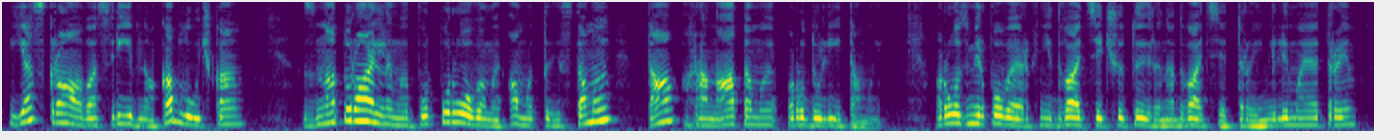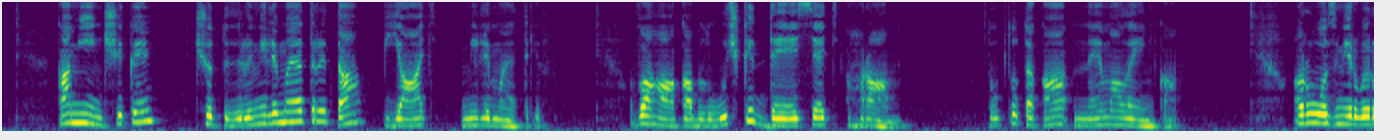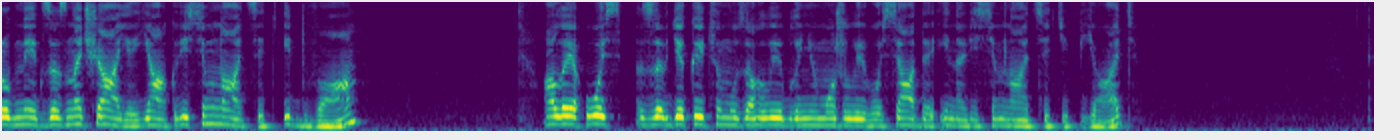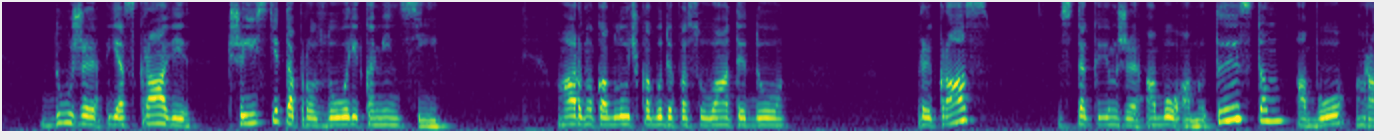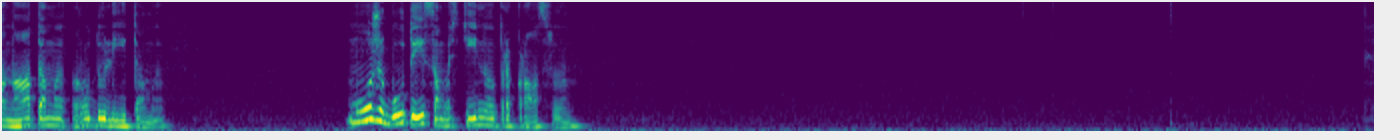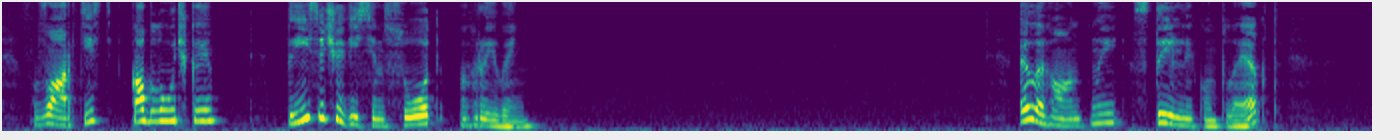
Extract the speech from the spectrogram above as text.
Яскрава срібна каблучка з натуральними пурпуровими аметистами та гранатами-родолітами. Розмір поверхні 24 на 23 мм. Камінчики 4 мм та 5 мм. Вага каблучки 10 грам. Тобто така немаленька. Розмір виробник зазначає як 18,2. Але ось завдяки цьому заглибленню, можливо, сяде і на 18,5. Дуже яскраві, чисті та прозорі камінці. Гарно каблучка буде пасувати до прикрас з таким же або аметистом, або гранатами-родолітами. Може бути і самостійною прикрасою. Вартість каблучки 1800 гривень. Елегантний стильний комплект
